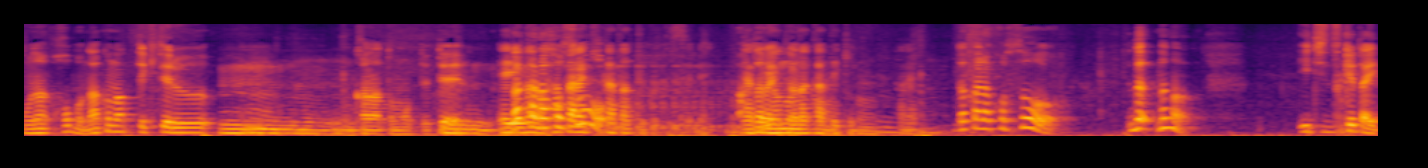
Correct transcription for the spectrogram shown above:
もうなんかほぼなくなってきてるん。かなと思ってて、うん。だからこそ働き方ってことですよね。働き方。世の中的に、うん。はい、だからこそだなんか位置づけたいっ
